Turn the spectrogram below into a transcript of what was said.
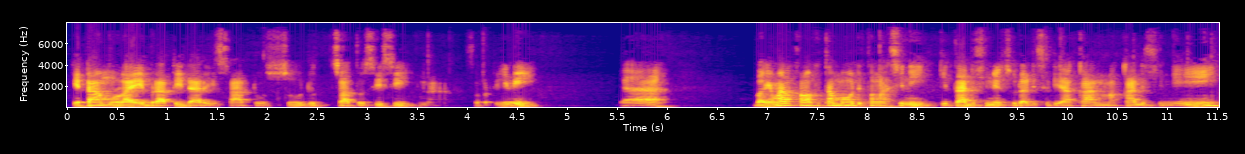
Kita mulai berarti dari satu sudut satu sisi. Nah, seperti ini. Ya. Bagaimana kalau kita mau di tengah sini? Kita di sini sudah disediakan. Maka di sini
